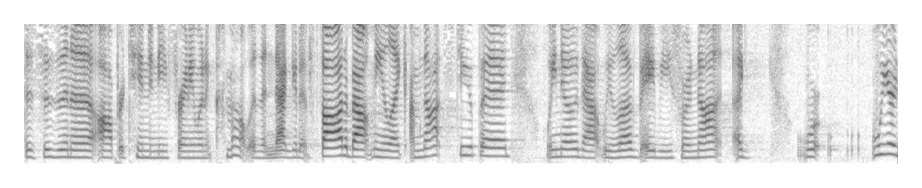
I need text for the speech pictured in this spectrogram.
This isn't an opportunity for anyone to come out with a negative thought about me. Like, I'm not stupid. We know that. We love babies. We're not, a, we're, we are,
